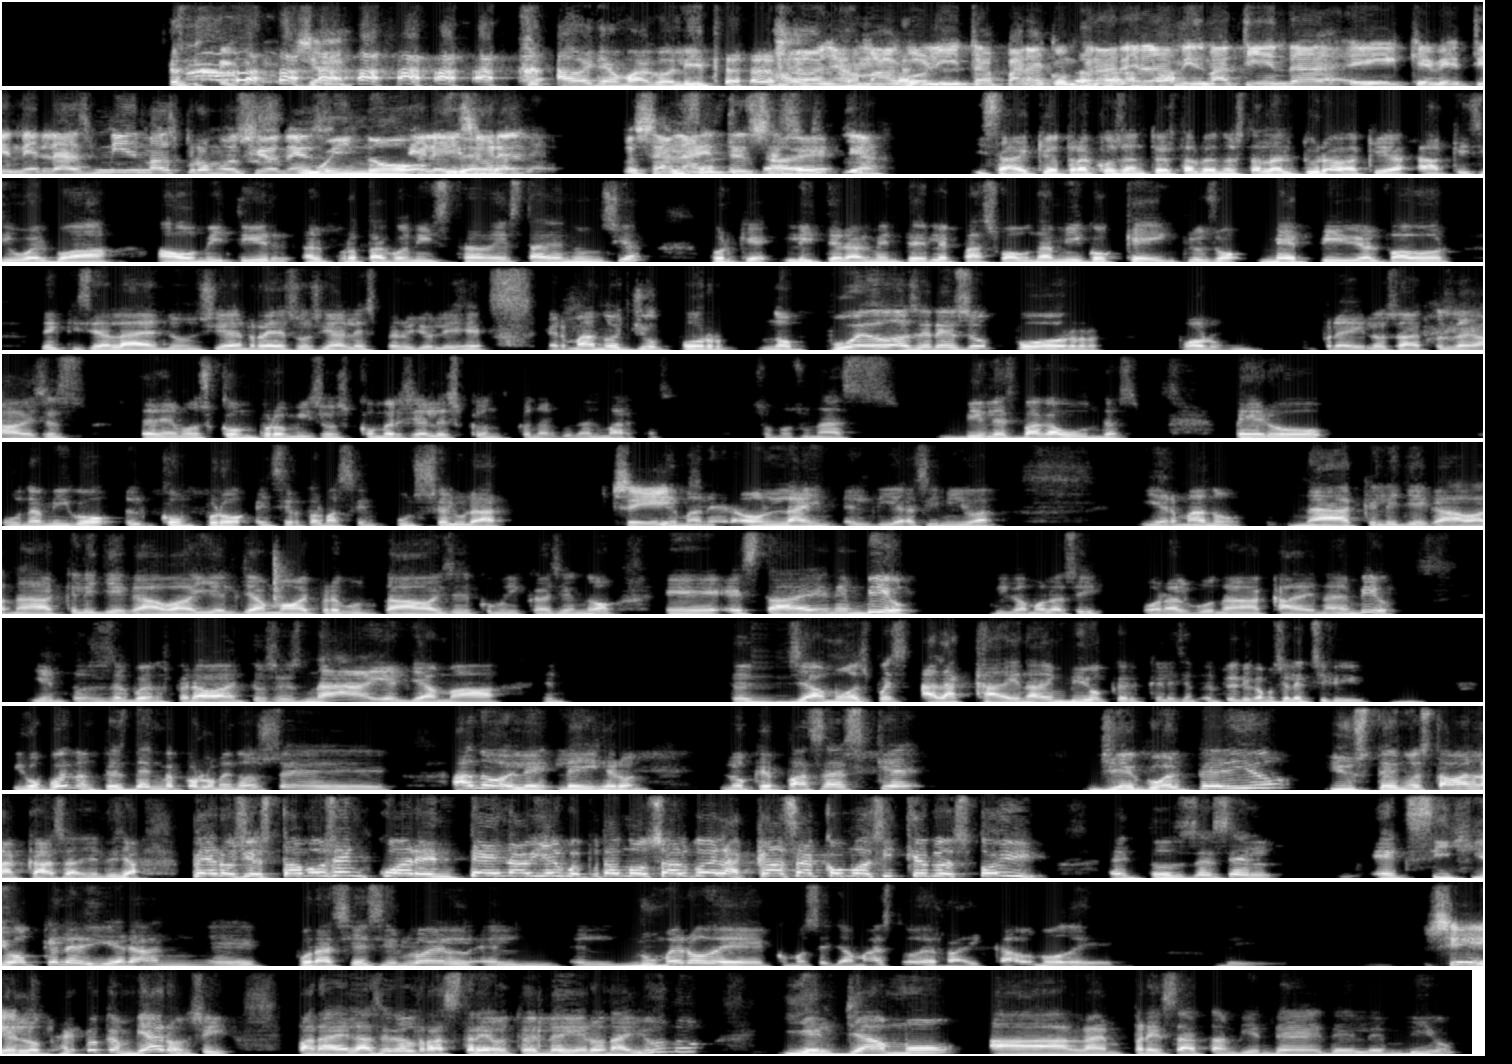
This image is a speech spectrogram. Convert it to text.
O sea, a doña Magolita. a doña Magolita para comprar en la misma tienda eh, que tiene las mismas promociones, Uy, no. televisores. O sea, la gente es sabe- estúpida. Y sabe que otra cosa, entonces tal vez no está a la altura, aquí, aquí sí vuelvo a, a omitir al protagonista de esta denuncia, porque literalmente le pasó a un amigo que incluso me pidió el favor de que hiciera la denuncia en redes sociales, pero yo le dije, hermano, yo por, no puedo hacer eso por, por, Freddy lo sabe, pues a veces tenemos compromisos comerciales con, con algunas marcas, somos unas viles vagabundas, pero un amigo compró en cierto almacén un celular de manera online el día sin IVA y hermano, nada que le llegaba, nada que le llegaba y él llamaba y preguntaba y se comunicaba diciendo, no, eh, está en envío, digámoslo así, por alguna cadena de envío. Y entonces él, bueno, esperaba, entonces nada, y él llamaba, entonces llamó después a la cadena de envío que, que le entonces digamos, él exigió, dijo, bueno, entonces denme por lo menos, eh, ah, no, le, le dijeron, lo que pasa es que llegó el pedido y usted no estaba en la casa. Y él decía, pero si estamos en cuarentena, el puta no salgo de la casa, ¿cómo así que no estoy? Entonces él exigió que le dieran, eh, por así decirlo, el, el, número de, ¿cómo se llama esto? De radicado, ¿no? De, de, sí. Del objeto que enviaron, sí, para él hacer el rastreo. Entonces le dieron ahí uno y él llamó a la empresa también de, del envío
